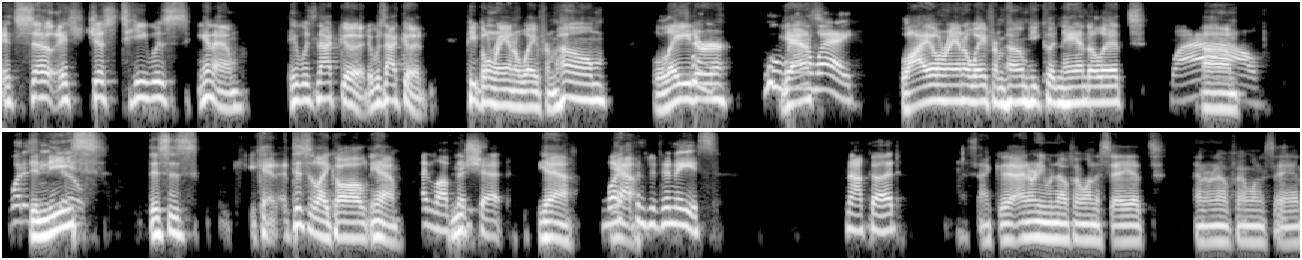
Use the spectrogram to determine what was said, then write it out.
it's so it's just he was, you know, it was not good. It was not good. People ran away from home. Later, who ran Yes. away Lyle ran away from home. He couldn't handle it. Um, wow. what is? Denise, this is this is like all, yeah, I love this shit. yeah. What Yeah. happened to Denise? Not good. It's not good. I don't even know if I want to say it. I don't know if I want to say it.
